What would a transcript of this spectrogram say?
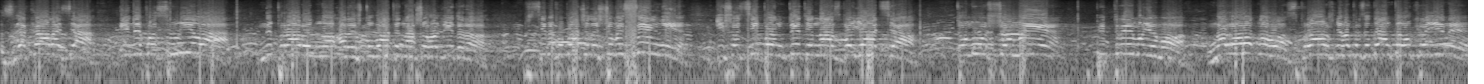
злякалася і не посміла неправильно арештувати нашого лідера. Всі ми побачили, що ми сильні і що ці бандити нас бояться, тому що ми підтримуємо народного справжнього президента України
